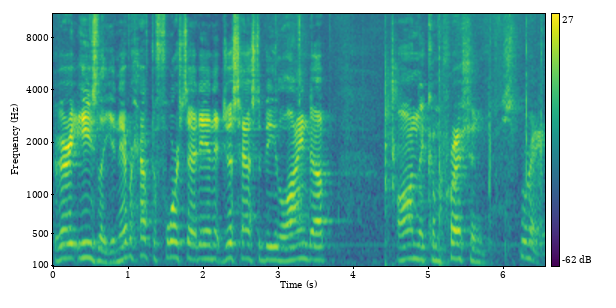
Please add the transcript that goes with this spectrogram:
very easily. You never have to force that in, it just has to be lined up on the compression spring.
